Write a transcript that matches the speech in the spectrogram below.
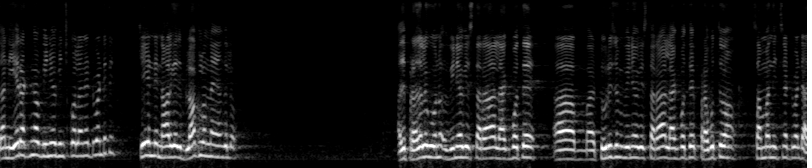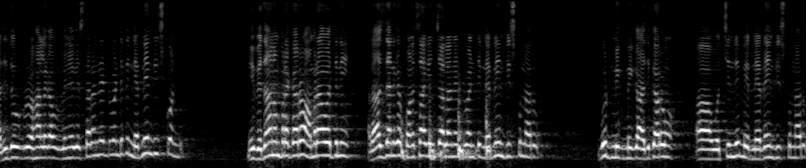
దాన్ని ఏ రకంగా వినియోగించుకోవాలనేటువంటిది చేయండి. నాలుగైదు బ్లాకులు ఉన్నాయి అందులో. అది ప్రజలకు వినియోగిస్తారా? లేకపోతే టూరిజం వినియోగిస్తారా? లేకపోతే ప్రభుత్వం సంబంధించినటువంటి అతిథి గృహాలుగా వినియోగిస్తారా అనేటువంటిది నిర్ణయం తీసుకోండి. మీ విధానం ప్రకారం అమరావతిని రాజధానిగా కొనసాగించాలనేటువంటి నిర్ణయం తీసుకున్నారు. గుడ్ మీకు మీకు అధికారం వచ్చింది మీరు నిర్ణయం తీసుకున్నారు.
